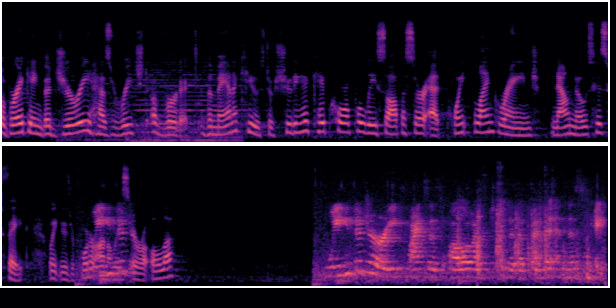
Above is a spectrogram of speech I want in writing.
So breaking, the jury has reached a verdict. The man accused of shooting a Cape Coral police officer at point blank range now knows his fate. WINK News reporter We Annalise Iraola. We, the jury, finds as follows to the defendant in this case.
